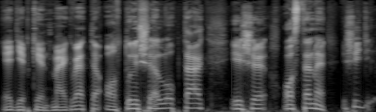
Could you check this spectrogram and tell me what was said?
egyébként megvette, attól is ellopták, és eh, aztán meg, és így,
